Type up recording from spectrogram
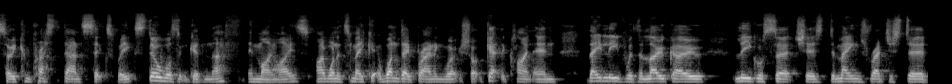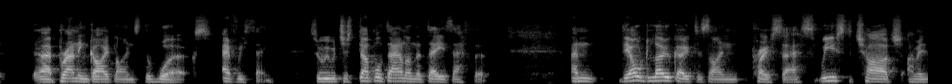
So we compressed it down to six weeks. Still wasn't good enough in my eyes. I wanted to make it a one day branding workshop, get the client in. They leave with the logo, legal searches, domains registered, uh, branding guidelines, the works, everything. So we would just double down on the day's effort. And the old logo design process, we used to charge, I mean,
